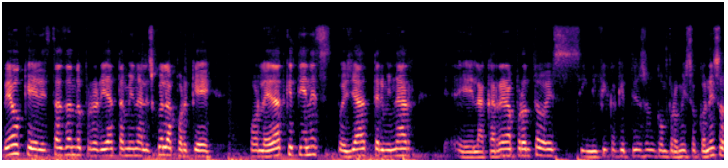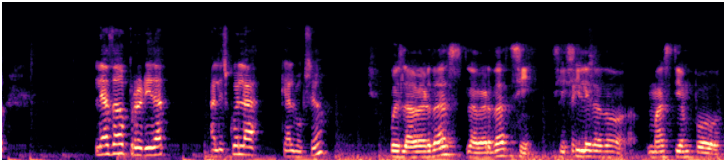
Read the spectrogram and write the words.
veo que le estás dando prioridad también a la escuela porque por la edad que tienes, pues ya terminar eh, la carrera pronto es, significa que tienes un compromiso con eso. ¿Le has dado prioridad a la escuela que al boxeo? Pues la verdad, la verdad sí, sí, sí le he dado más tiempo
